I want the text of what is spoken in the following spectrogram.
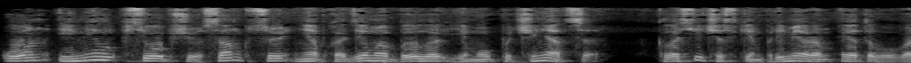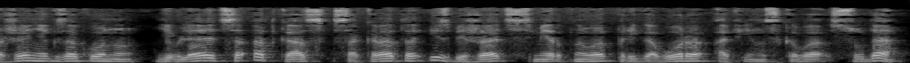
он имел всеобщую санкцию, необходимо было ему подчиняться. Классическим примером этого уважения к закону является отказ Сократа избежать смертного приговора Афинского суда.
